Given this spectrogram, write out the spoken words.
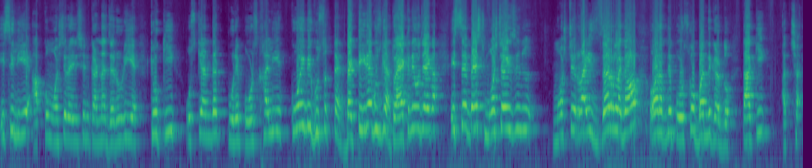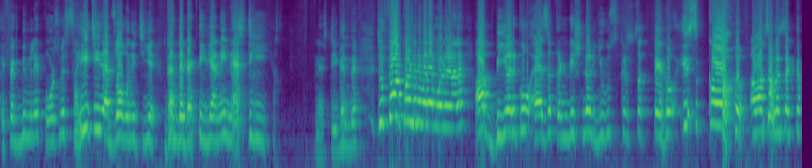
इसीलिए आपको मॉइस्चराइजेशन करना ज़रूरी है, क्योंकि उसके अंदर पूरे पोर्स खाली है। कोई भी घुस सकता है बैक्टीरिया घुस गया तो एक्ने हो जाएगा। इससे बेस्ट मॉइस्चराइजेशन मॉइस्चराइजर लगाओ और अपने पोर्स को बंद कर दो, ताकि अच्छा इफ़ेक्ट भी मिले। पोर्स में सही चीज़ एब्जॉर्ब होनी चाहिए। गंदे बैक्टीरिया नहीं नेस्टी नेस्टी गंदे। जो फोर्थ पॉइंट होने वाला है बोलने वाला है। आप बियर को एज अ कंडीशनर यूज़ कर सकते हो। इसको। अब आप समझ सकते हो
